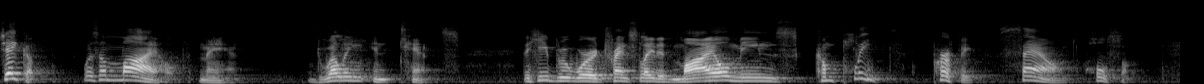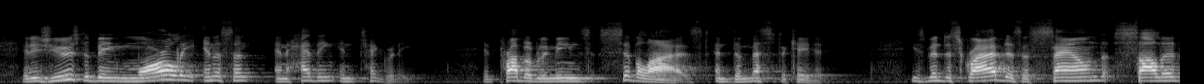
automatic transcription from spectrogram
Jacob was a mild man, dwelling in tents. The Hebrew word translated mile means complete, perfect, sound, wholesome. It is used of being morally innocent and having integrity. It probably means civilized and domesticated. He's been described as a sound, solid,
